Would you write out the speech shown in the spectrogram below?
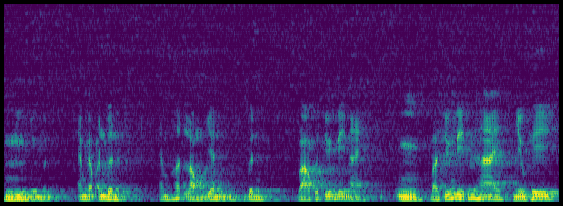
Ừ. ví dụ như mình em gặp anh Vinh em hết lòng với anh Vinh vào cái chuyến đi này. Ừ. và chuyến đi thứ hai nhiều khi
